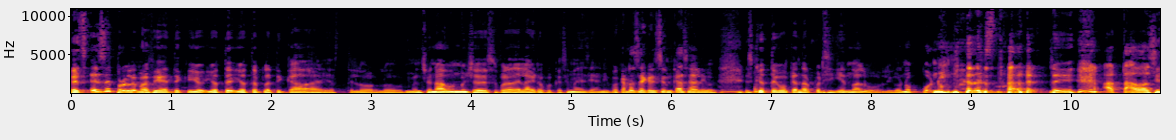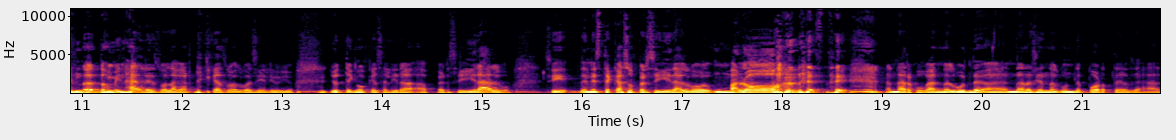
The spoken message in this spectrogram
Es, ese problema, fíjate, que yo, yo, te, yo te platicaba y este, lo, lo mencionábamos muchas veces fuera del aire porque se me decían, ¿y por qué no haces ejercicio en casa? Le digo, es que yo tengo que andar persiguiendo algo. Le digo, no, no puedo estar este, atado haciendo abdominales o lagartijas o algo así. Le digo, yo, yo tengo que salir a, a perseguir algo. ¿sí? En este caso, perseguir algo, un balón, este, andar jugando algún, de- andar haciendo algún deporte, o sea...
